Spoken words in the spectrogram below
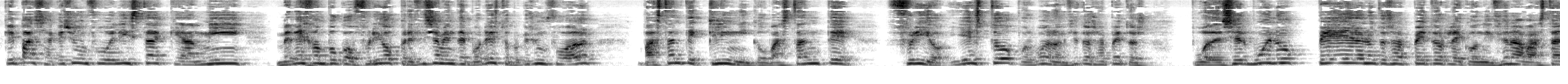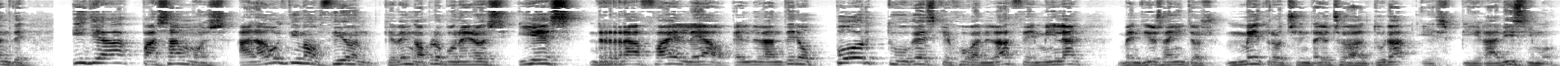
¿Qué pasa? Que es un futbolista que a mí me deja un poco frío precisamente por esto, porque es un jugador bastante clínico, bastante frío y esto, pues bueno, en ciertos aspectos puede ser bueno, pero en otros aspectos le condiciona bastante. Y ya pasamos a la última opción que vengo a proponeros y es Rafael Leao, el delantero portugués que juega en el AC Milan, 22 añitos, metro 88 de altura y espigadísimo.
